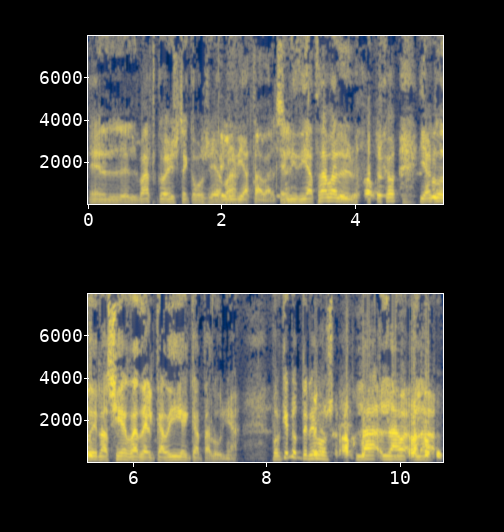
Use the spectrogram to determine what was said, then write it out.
el, el vasco este, ¿cómo se llama? El Idiazábal, sí. El Idiazábal, el vasco, y algo de la Sierra del Cadí en Cataluña. ¿Por qué no tenemos la, la, la, Ramón,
